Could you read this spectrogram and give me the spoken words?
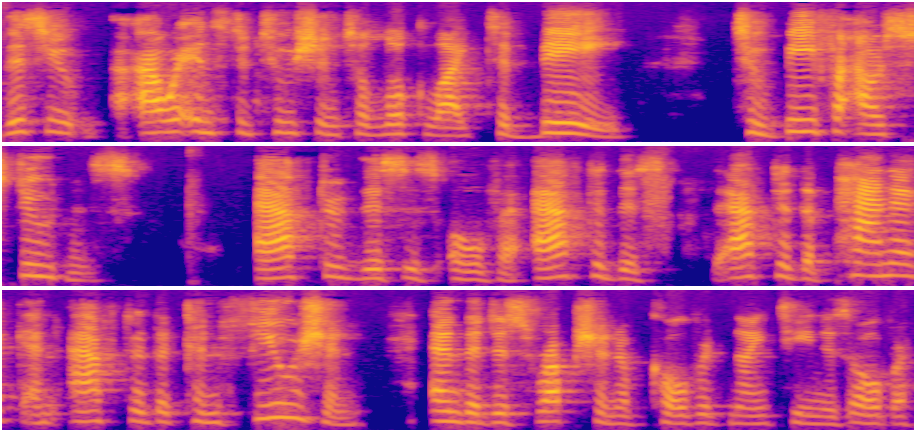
This, our institution to look like, to be, to be for our students after this is over, after this, after the panic and after the confusion and the disruption of COVID 19 is over.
